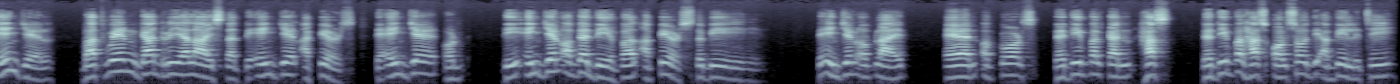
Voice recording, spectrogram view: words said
angel. But when God realized that the angel appears, the angel or the angel of the devil appears to be the angel of light, and of course, the devil can has the devil has also the ability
